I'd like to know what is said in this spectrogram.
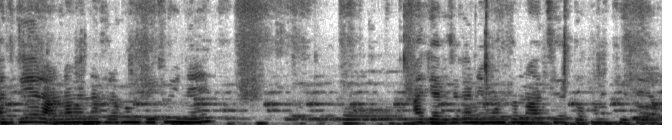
আজকে রান্না বান্না সেরকম কিছুই নেই। আজকে এক জায়গায় নেমন্তন্ন আছে তো ওখানে খেতে যাব।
